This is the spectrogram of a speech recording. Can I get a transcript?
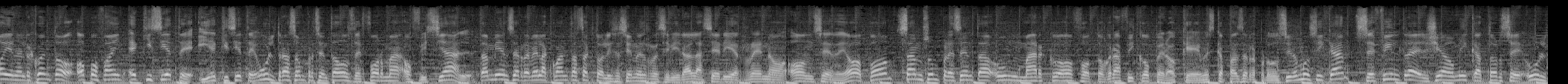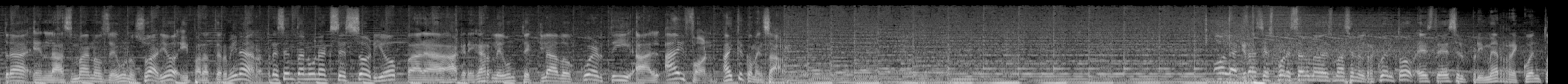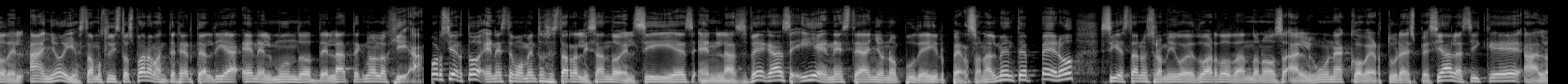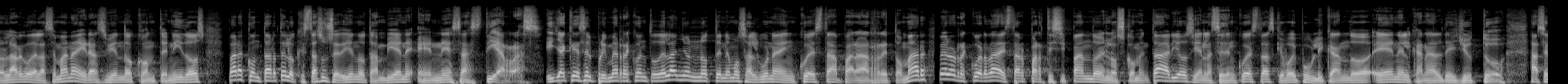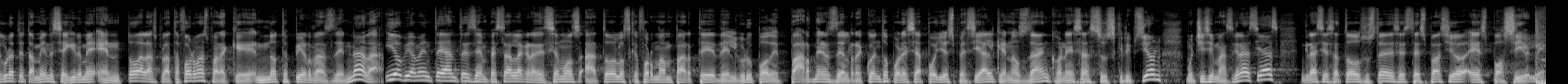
Hoy en el recuento, Oppo Find X7 y X7 Ultra son presentados de forma oficial. También se revela cuántas actualizaciones recibirá la serie Reno 11 de Oppo. Samsung presenta un marco fotográfico pero que es capaz de reproducir música. Se filtra el Xiaomi 14 Ultra en las manos de un usuario y para terminar, presentan un accesorio para agregarle un teclado QWERTY al iPhone. Hay que comenzar. Hola, gracias por estar una vez más en el recuento. Este es el primer recuento del año y estamos listos para mantenerte al día en el mundo de la tecnología. Por cierto, en este momento se está realizando el CES en Las Vegas y en este año no pude ir personalmente, pero sí está nuestro amigo Eduardo dándonos alguna cobertura especial, así que a lo largo de la semana irás viendo contenidos para contarte lo que está sucediendo también en esas tierras. Y ya que es el primer recuento del año, no tenemos alguna encuesta para retomar, pero recuerda estar participando en los comentarios y en las encuestas que voy publicando en el canal de YouTube. Asegúrate también de seguirme en todas las plataformas para que no te pierdas de nada. Y obviamente antes de empezar le agradecemos a todos los que forman parte del grupo de partners del recuento por ese apoyo especial que nos dan con esa suscripción. Muchísimas gracias. Gracias a todos ustedes este espacio es posible.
